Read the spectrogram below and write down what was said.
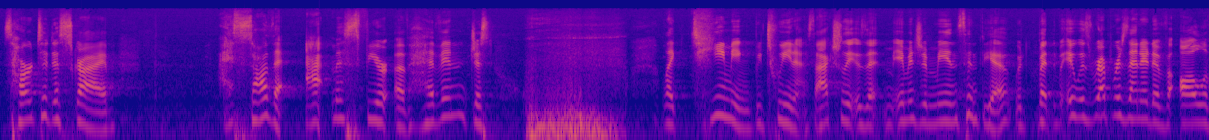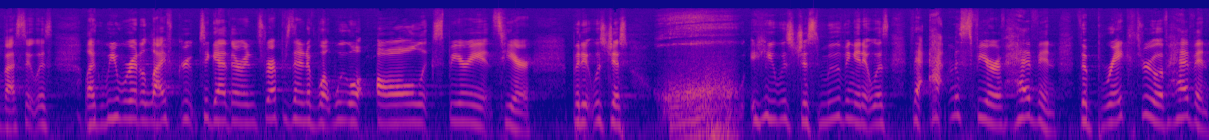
it's hard to describe. I saw the atmosphere of heaven just like teeming between us. Actually, it was an image of me and Cynthia, which, but it was representative of all of us. It was like we were at a life group together, and it's representative of what we will all experience here. But it was just he was just moving, and it was the atmosphere of heaven, the breakthrough of heaven,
